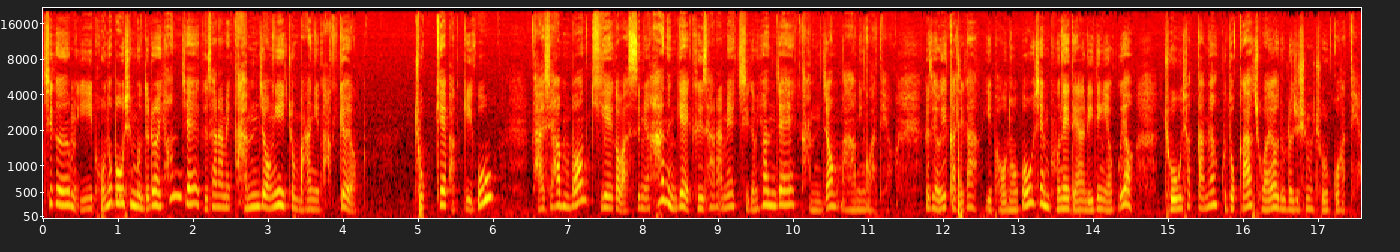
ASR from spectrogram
지금 이 번호 보신 분들은 현재 그 사람의 감정이 좀 많이 바뀌어요. 좋게 바뀌고 다시 한번 기회가 왔으면 하는 게 그 사람의 지금 현재 감정, 마음인 것 같아요. 그래서 여기까지가 이 번호 뽑으신 분에 대한 리딩이었고요. 좋으셨다면 구독과 좋아요 눌러주시면 좋을 것 같아요.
